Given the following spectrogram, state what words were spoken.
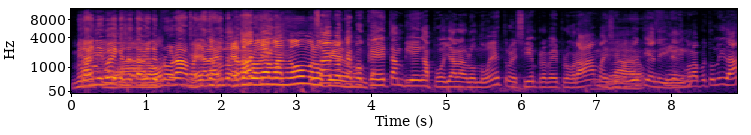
Mira el nivel que se está viendo el programa. Ya la gente esto está programa no me ¿Tú lo sabes por qué? Porque él también apoya la- lo nuestro, es siempre ver el programa y siempre lo entiende. Y le dimos la oportunidad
